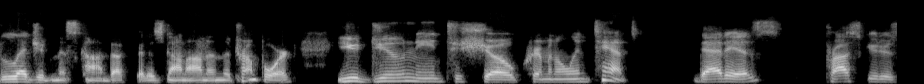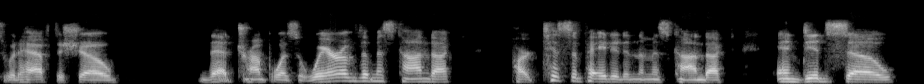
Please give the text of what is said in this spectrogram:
alleged misconduct that has gone on in the Trump org, you do need to show criminal intent. That is, prosecutors would have to show that Trump was aware of the misconduct, participated in the misconduct, and did so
